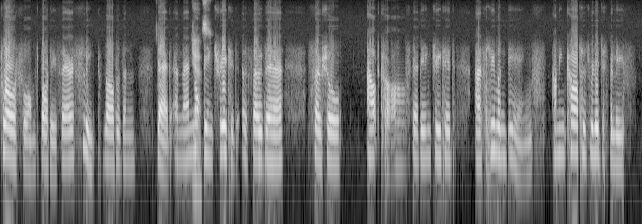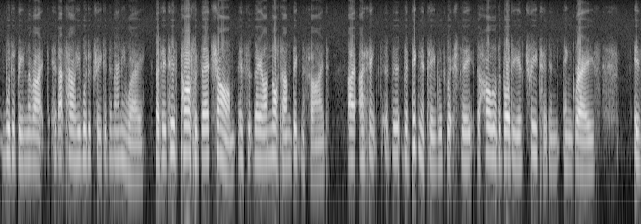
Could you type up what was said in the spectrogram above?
chloroformed bodies. They're asleep rather than dead, and they're not being treated as though they're social outcasts. They're being treated as human beings. I mean, Carter's religious belief would have been the right, that's how he would have treated them anyway. But it is part of their charm is that they are not undignified. I, I think the, the dignity with which the, the whole of the body is treated in, in Grays is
